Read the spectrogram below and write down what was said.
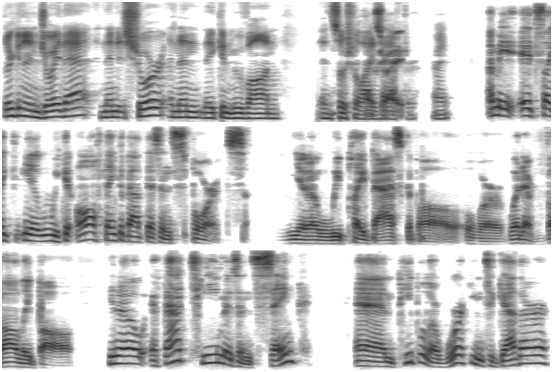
they're going to enjoy that, and then it's short, and then they can move on and socialize That's after. Right. right. I mean, it's like you know we can all think about this in sports. You know, we play basketball or whatever, volleyball. You know, if that team is in sync and people are working together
